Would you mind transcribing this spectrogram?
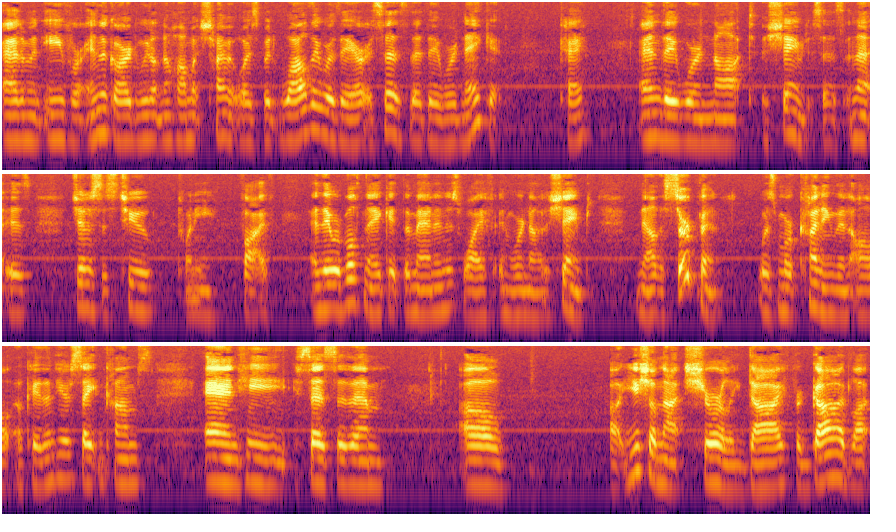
Adam and Eve were in the garden. We don't know how much time it was, but while they were there, it says that they were naked. Okay, and they were not ashamed. It says, and that is Genesis two twenty five. And they were both naked, the man and his wife, and were not ashamed. Now the serpent was more cunning than all. Okay, then here Satan comes and he says to them, "Oh, uh, you shall not surely die, for God,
